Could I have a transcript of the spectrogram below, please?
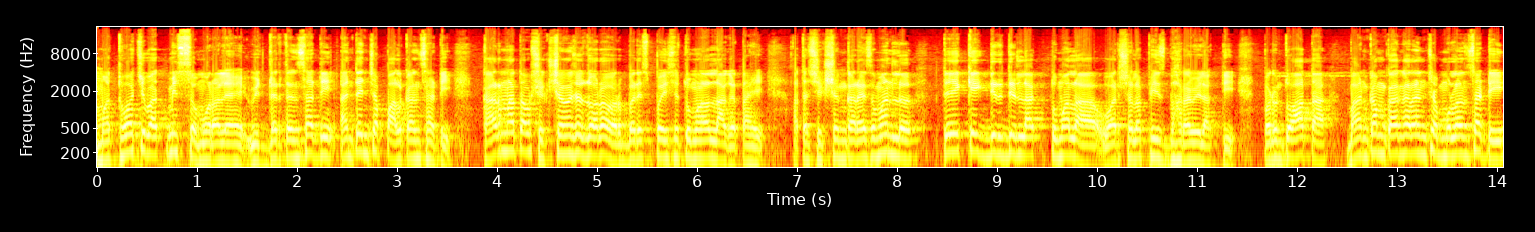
महत्त्वाची बातमी समोर आली आहे विद्यार्थ्यांसाठी आणि त्यांच्या पालकांसाठी. कारण आता शिक्षणाच्या जोरावर बरेच पैसे तुम्हाला लागत आहे. आता शिक्षण करायचं म्हणलं ते एक एक दीड दीड लाख तुम्हाला वर्षाला फीस भरावी लागते. परंतु आता बांधकाम कामगारांच्या मुलांसाठी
